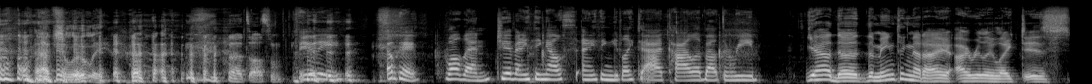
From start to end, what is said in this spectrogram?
Absolutely. That's awesome. Beauty. Okay, well then, do you have anything else, anything you'd like to add, Kyle, about the read? Yeah, the the main thing that I, I really liked is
